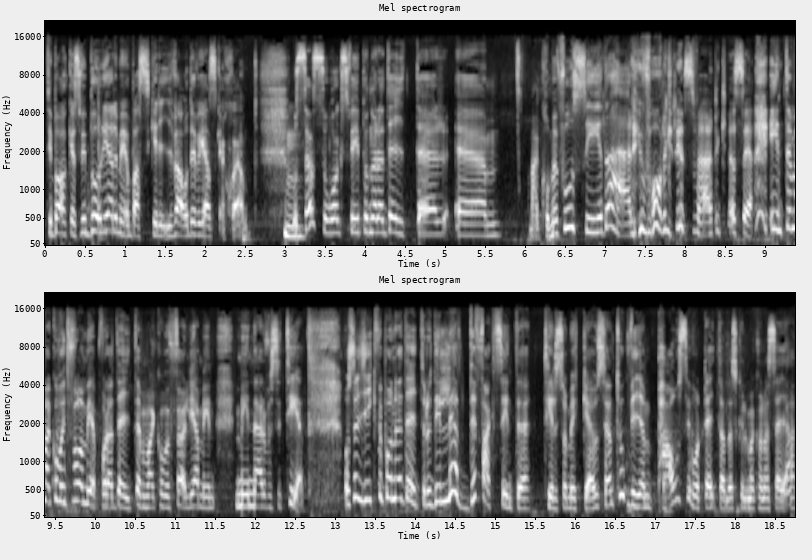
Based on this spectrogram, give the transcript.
tillbaka. Så vi började med att bara skriva och det var ganska skönt. Mm. Och sen sågs vi på några dejter. Eh, man kommer få se det här i Wahlgrens värld kan jag säga. Inte, man kommer inte få vara med på våra dejter men man kommer följa min, min nervositet. Och sen gick vi på några dejter och det ledde faktiskt inte till så mycket. Och sen tog vi en paus i vårt dejtande skulle man kunna säga.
